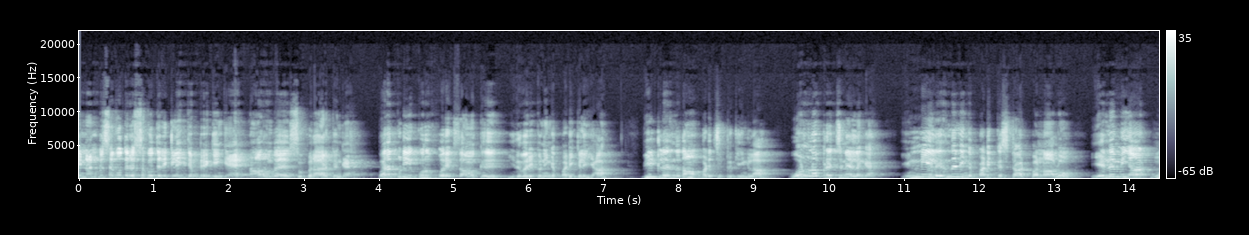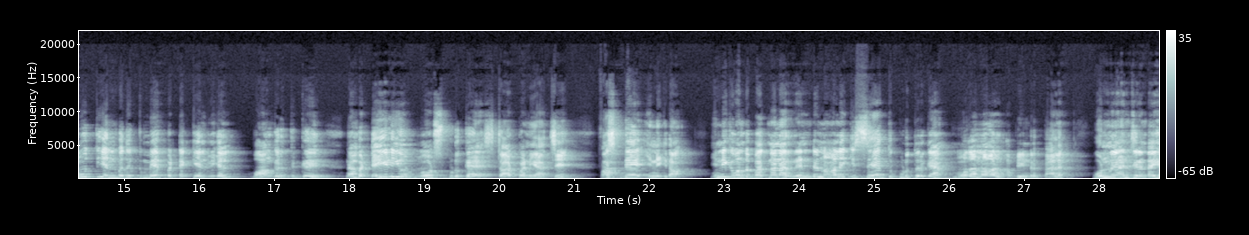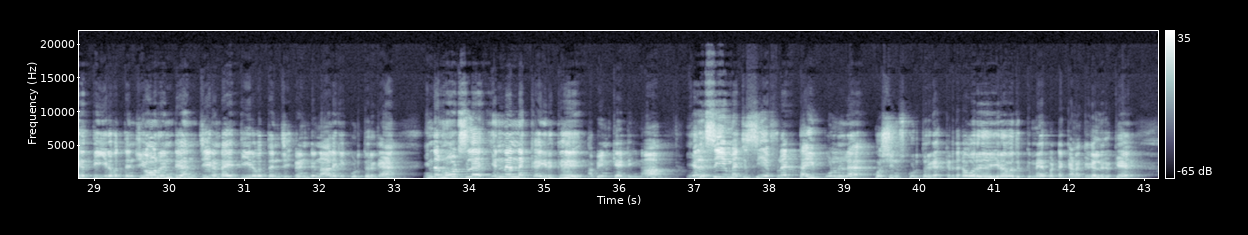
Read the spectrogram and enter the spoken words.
என் அன்பு சகோதர சகோதரிகளை எப்படி இருக்கீங்க? நான் ரொம்ப சூப்பரா இருக்குங்க. வரக்கூடிய குரூப் ஃபோர் எக்ஸாமுக்கு இது வரைக்கும் நீங்க படிக்கலையா? வீட்டில இருந்து தான் படிச்சிட்டு இருக்கீங்களா? ஒன்றும் பிரச்சனை இல்லைங்க. இன்னையில இருந்து நீங்க படிக்க ஸ்டார்ட் பண்ணாலும் எளிமையா நூத்தி எண்பதுக்கு மேற்பட்ட கேள்விகள் வாங்குறதுக்கு நம்ம டெய்லியும் நோட்ஸ் கொடுக்க ஸ்டார்ட் பண்ணியாச்சு. ஃபர்ஸ்ட் டே இன்னைக்கு தான். இன்னைக்கு வந்து பார்த்தீங்கன்னா நான் ரெண்டு நாளைக்கு சேர்த்து கொடுத்துருக்கேன். முத நாள் அப்படின்றதால ஒன்று அஞ்சு ரெண்டாயிரத்தி இருபத்தஞ்சியும் ரெண்டு அஞ்சு ரெண்டாயிரத்தி இருபத்தஞ்சு ரெண்டு நாளைக்கு கொடுத்துருக்கேன். இந்த நோட்ஸில் என்னென்ன க இருக்கு அப்படின்னு கேட்டிங்கன்னா எல்சிஎம் ஹெச்சிஎஃப்ல டைப் ஒன்றில் கொஷின்ஸ் கொடுத்துருக்கேன். கிட்டத்தட்ட ஒரு இருபதுக்கு மேற்பட்ட கணக்குகள் இருக்கு.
